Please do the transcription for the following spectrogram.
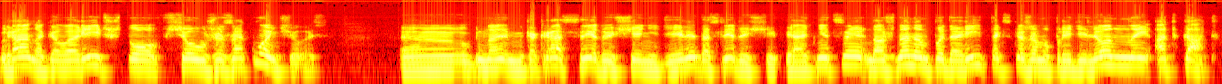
рано говорить, что все уже закончилось. Э, как раз следующая неделя, до следующей пятницы, должна нам подарить, так скажем, определенный откат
